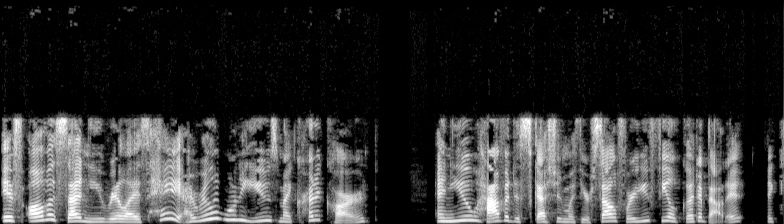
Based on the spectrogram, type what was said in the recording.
If all of a sudden you realize, hey, I really want to use my credit card, and you have a discussion with yourself where you feel good about it, like,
